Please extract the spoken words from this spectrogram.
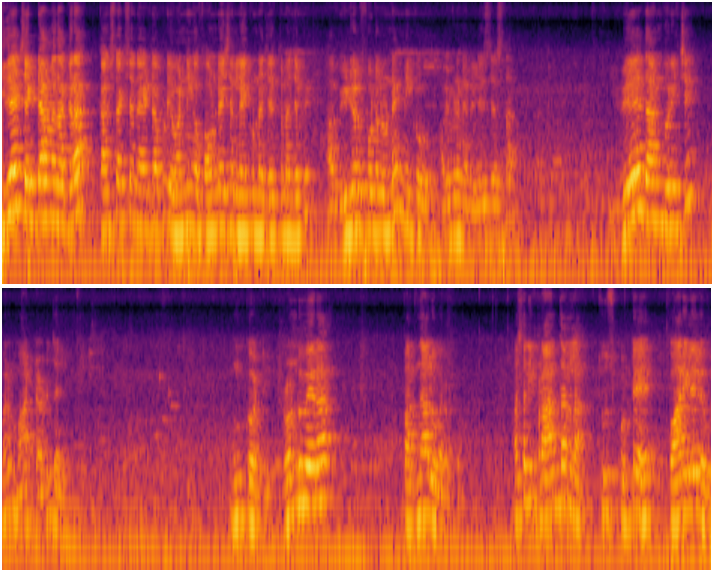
ఇదే చెక్ డ్యామ్ల దగ్గర కన్స్ట్రక్షన్ అయ్యేటప్పుడు ఇవన్నీ ఇంకా ఫౌండేషన్ లేకుండా చేస్తున్నా చెప్పి ఆ వీడియోలు ఫోటోలు ఉన్నాయి మీకు అవి కూడా నేను రిలీజ్ చేస్తా. ఇవే దాని గురించి మనం మాట్లాడడం జరిగింది. ఇంకోటి రెండు వేల పద్నాలుగు వరకు అసలు ఈ ప్రాంతంలో చూసుకుంటే క్వారీలే లేవు.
